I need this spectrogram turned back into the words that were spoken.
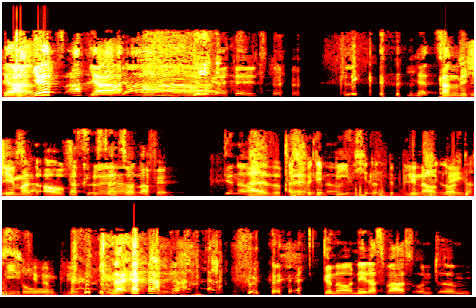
Ja, jetzt! Ach, ja, ja! Ah. Klick. Jetzt Kann mich jemand ja. aufklären? Das ist ein Sonderfan. genau. Also. Also mit dem Genau. Bienchen und dem Blümchen Genau, läuft das Bienchen so. und Blümchen. Endlich. Genau, nee, das war's und ähm,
